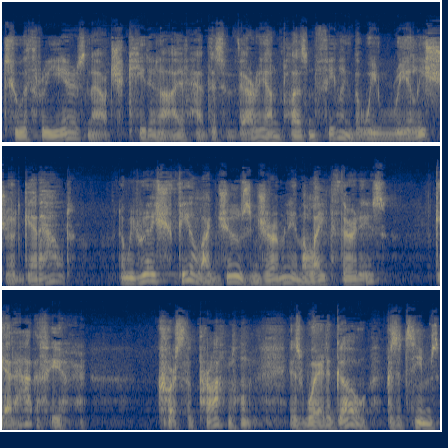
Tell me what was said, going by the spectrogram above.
two or three years now, Chiquita and I have had this very unpleasant feeling that we really should get out. And we really feel like Jews in Germany in the late 30s. Get out of here. Of course, the problem is where to go, because it seems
